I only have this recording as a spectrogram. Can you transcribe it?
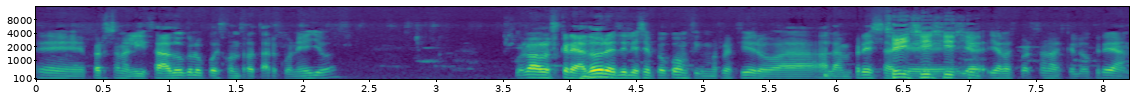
eh, personalizado que lo puedes contratar con ellos. a los creadores del ISP-Config me refiero, a, la empresa y, a, las personas que lo crean.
